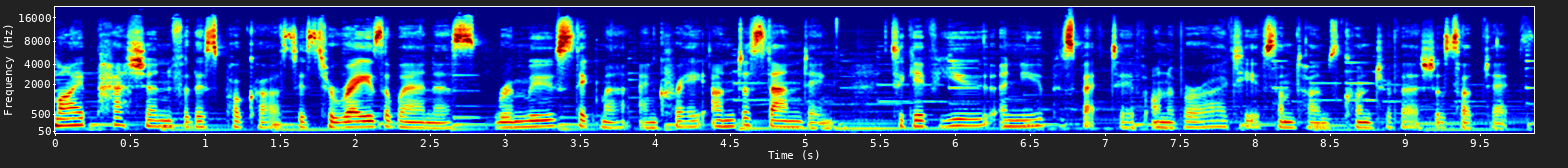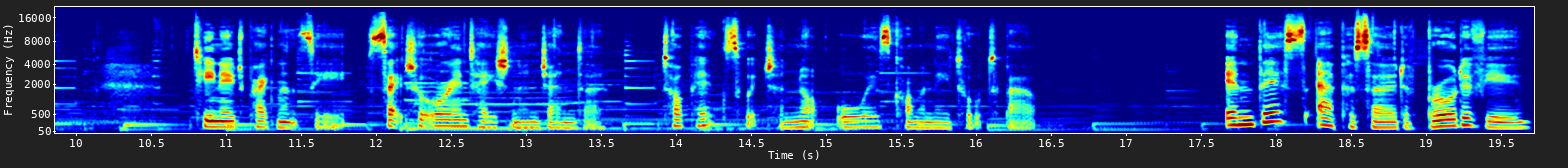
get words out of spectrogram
My passion for this podcast is to raise awareness, remove stigma, and create understanding to give you a new perspective on a variety of sometimes controversial subjects teenage pregnancy, sexual orientation, and gender, topics which are not always commonly talked about. In this episode of Broader View,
